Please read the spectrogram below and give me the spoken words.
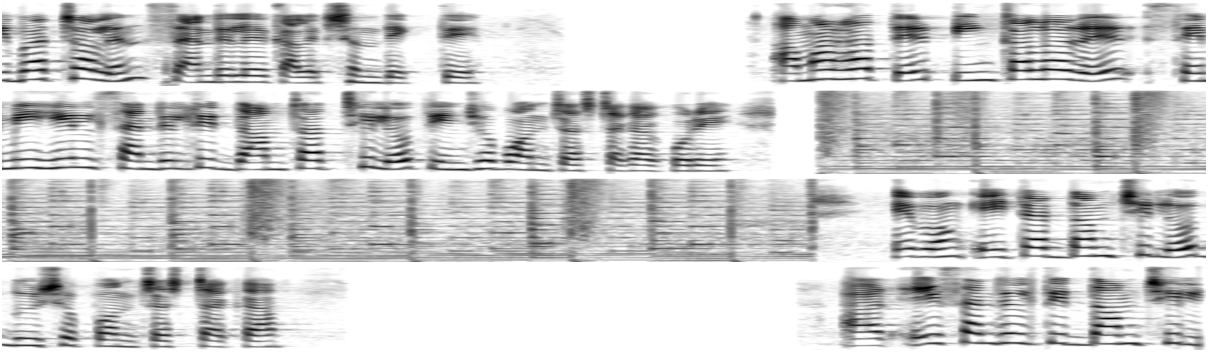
এইবার চলেন স্যান্ডেলের কালেকশন দেখতে। আমার হাতের পিঙ্ক কালারের সেমি হিল স্যান্ডেলটির দাম চাচ্ছিল তিনশো পঞ্চাশ টাকা করে। এবং এইটার দাম ছিল দুইশো পঞ্চাশ টাকা। আর এই স্যান্ডেলটির দাম ছিল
